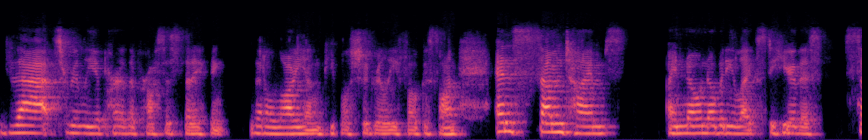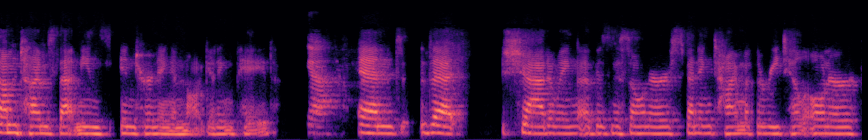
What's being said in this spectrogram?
that's really a part of the process that I think that a lot of young people should really focus on. And sometimes I know nobody likes to hear this. Sometimes that means interning and not getting paid. Yeah. And that shadowing a business owner, spending time with a retail owner,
